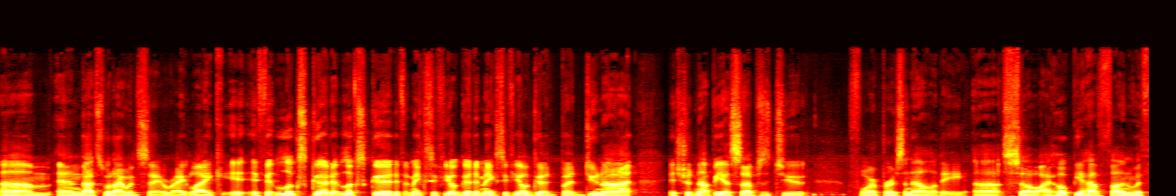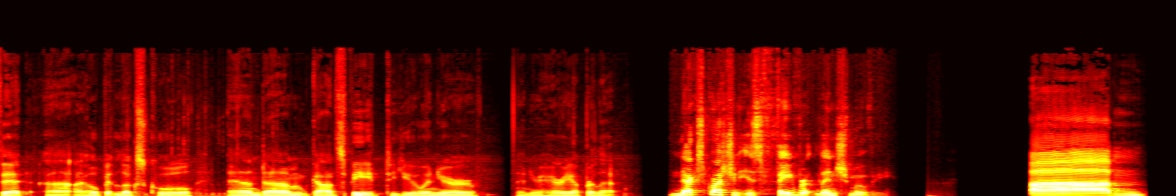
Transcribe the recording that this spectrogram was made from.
um, and that's what I would say, right? Like, if it looks good, it looks good. If it makes you feel good, it makes you feel good. But do not, it should not be a substitute for a personality. Uh, so I hope you have fun with it. Uh, I hope it looks cool, and um, Godspeed to you and your and your hairy upper lip. Next question is favorite Lynch movie. Um,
